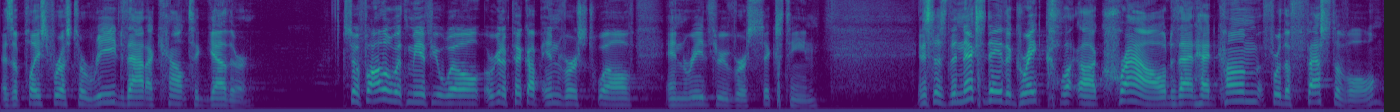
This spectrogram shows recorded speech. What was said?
as a place for us to read that account together. So follow with me, if you will. We're going to pick up in verse 12 and read through verse 16. And it says, The next day, the great cl- uh, crowd that had come for the festival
